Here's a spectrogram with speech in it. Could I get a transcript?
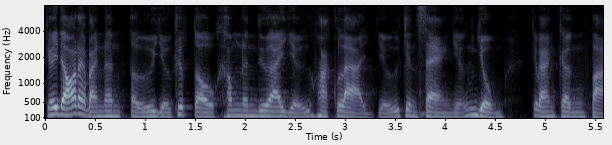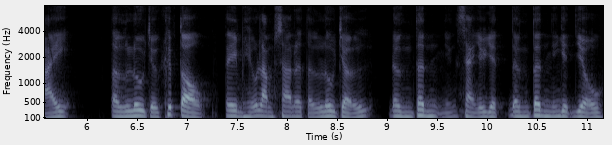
Cái đó là bạn nên tự giữ crypto không nên đưa ai giữ hoặc là giữ trên sàn những ứng dụng các bạn cần phải tự lưu trữ crypto. Tìm hiểu làm sao để tự lưu trữ. Đừng tin những sàn giao dịch đừng tin những dịch vụ.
